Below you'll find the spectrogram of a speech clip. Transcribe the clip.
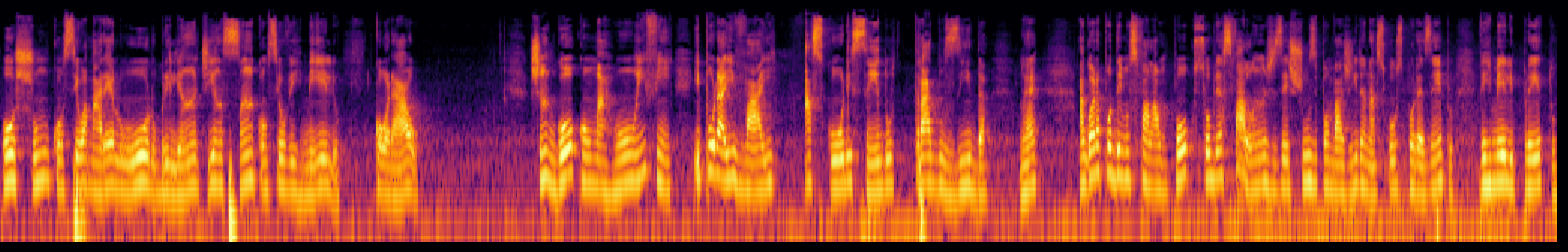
Oxum com seu amarelo ouro brilhante, Yansan com seu vermelho coral, Xangô com marrom, enfim, e por aí vai as cores sendo traduzida, né? Agora podemos falar um pouco sobre as falanges, Exus e Pombagira nas cores, por exemplo, vermelho e preto,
